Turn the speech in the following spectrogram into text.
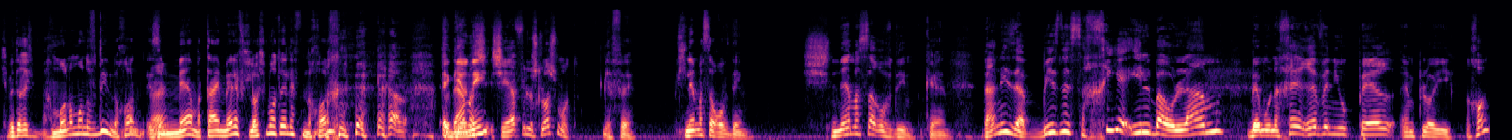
שבטח יש המון המון עובדים, נכון? איזה 100, 200 אלף, 300 אלף, נכון? הגיוני? שיהיה אפילו 300. יפה. 12 עובדים, 12 עובדים. כן. דני זה הביזנס הכי יעיל בעולם במונחי revenue per employee נכון?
